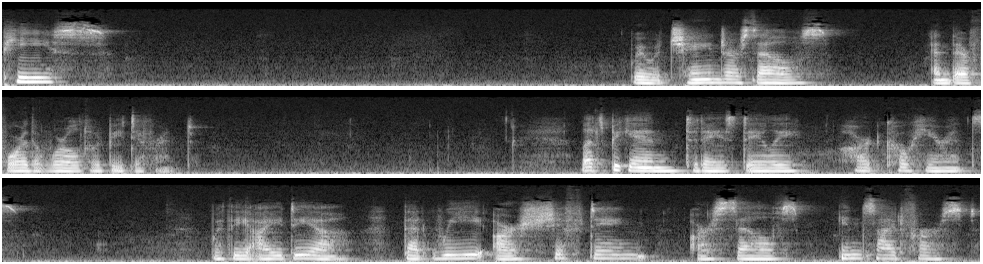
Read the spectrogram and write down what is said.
peace, we would change ourselves and therefore the world would be different. Let's begin today's daily heart coherence with the idea that we are shifting ourselves inside first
